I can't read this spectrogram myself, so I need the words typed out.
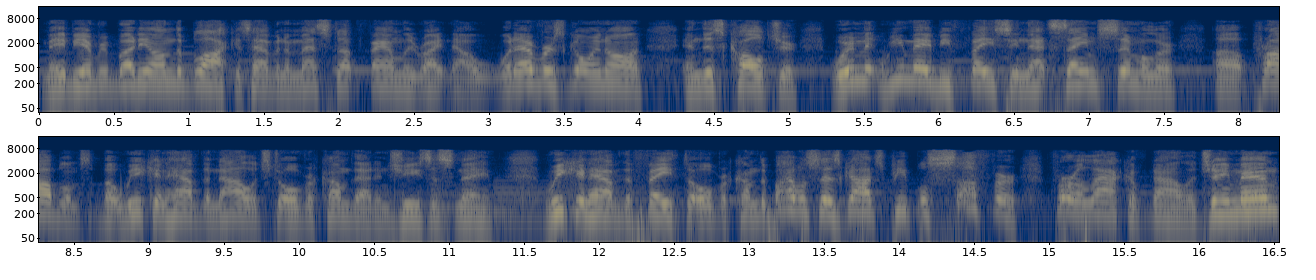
Maybe everybody on the block is having a messed up family right now. Whatever's going on in this culture, we may, we may be facing that same similar uh, problems, but we can have the knowledge to overcome that in Jesus' name. We can have the faith to overcome. The Bible says God's people suffer suffer for a lack of knowledge. Amen?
